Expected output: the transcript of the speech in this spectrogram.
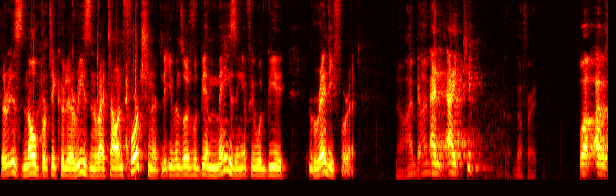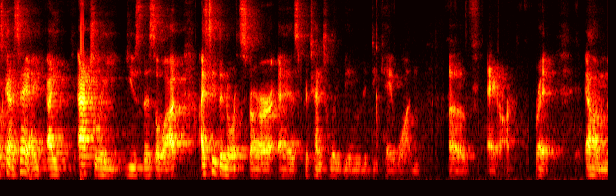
there is no particular reason right now. Unfortunately, even though it would be amazing if we would be ready for it. No, I'm. I'm And I keep go, go for it. Well, I was going to say, I, I actually use this a lot. I see the North Star as potentially being the DK1 of AR, right? Um,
